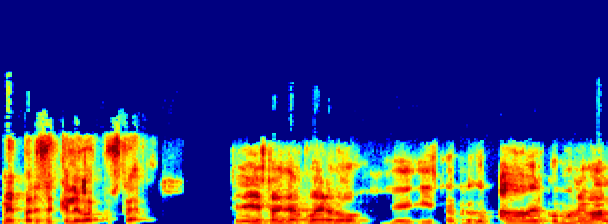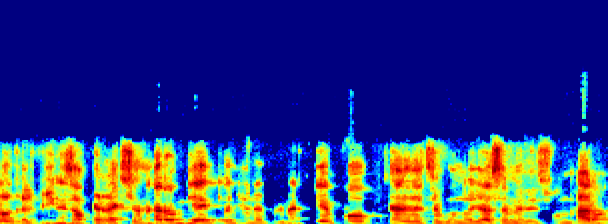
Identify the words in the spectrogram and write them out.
me parece que le va a costar. Sí, estoy de acuerdo. Y estoy preocupado a ver cómo le va a los delfines, aunque reaccionaron bien, Toño, en el primer tiempo, ya en el segundo ya se me desfondaron.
